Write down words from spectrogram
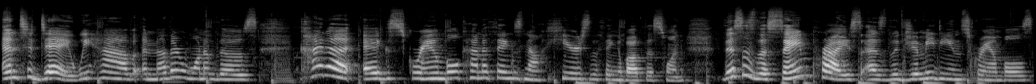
And today we have another one of those kind of egg scramble kind of things. Now, here's the thing about this one. This is the same price as the Jimmy Dean scrambles.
